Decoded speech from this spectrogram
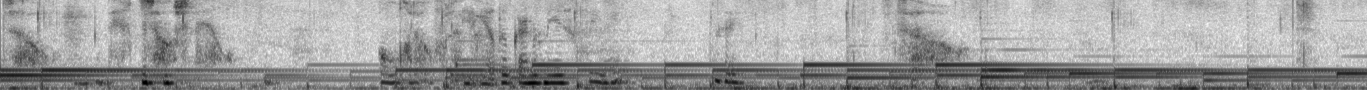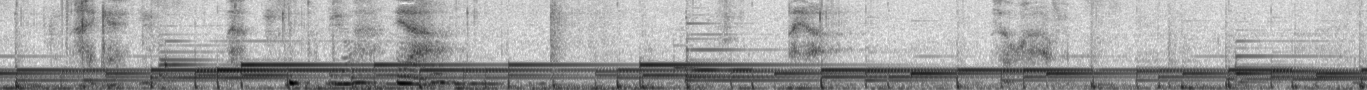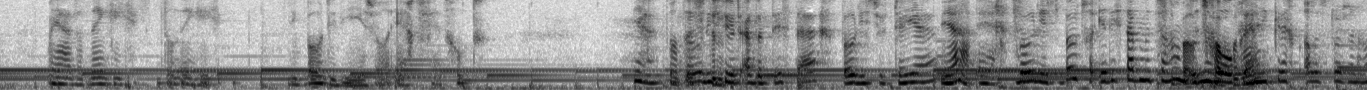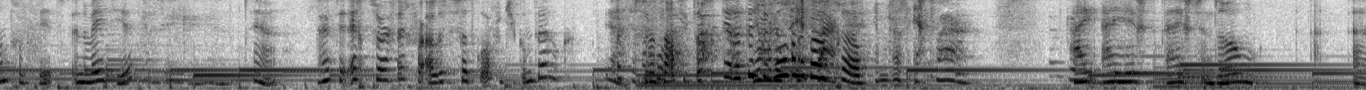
Zo. Echt zo snel. Ongelooflijk. Je had elkaar nog niet eens gezien, hè? Nee. Want is Bodhi de- stuurt Abatista, Bodhi stuurt Thea. Ja, echt. Bodhi is de boodschap. Ja, die staat met Is zijn hand in de hè? en die krijgt alles door zijn hand geflitst. En dan weet hij het. Ja, zeker. Ja. Ja. Hij heeft er echt zorg echt voor alles, dus dat koffertje komt ook. ja. Dat is Dat de had hij toch. Ja, dat is Ja, de is volgende waar. boodschap. Ja, maar dat is echt waar. Hij, hij, heeft, hij heeft zijn droom eh,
